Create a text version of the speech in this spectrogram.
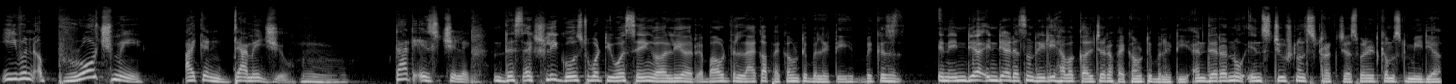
even approach me, I can damage you. Hmm. That is chilling. this actually goes to what you were saying earlier about the lack of accountability because in india india doesn't really have a culture of accountability and there are no institutional structures when it comes to media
